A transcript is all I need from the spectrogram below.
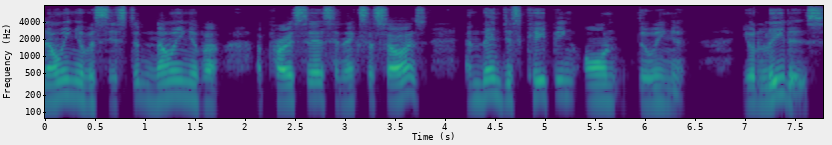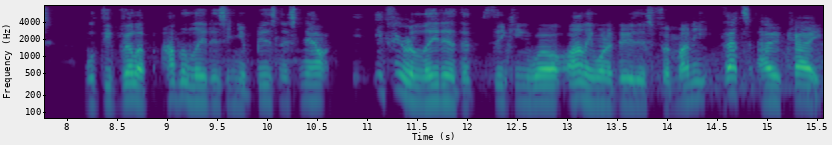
knowing of a system, knowing of a, a process, an exercise, and then just keeping on doing it. Your leaders will develop other leaders in your business. Now, if you're a leader that's thinking, well, I only want to do this for money, that's okay.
